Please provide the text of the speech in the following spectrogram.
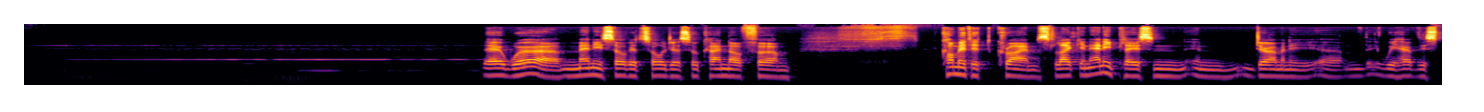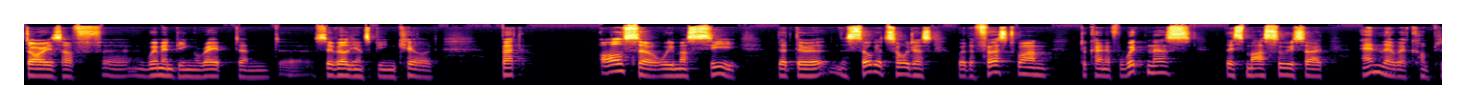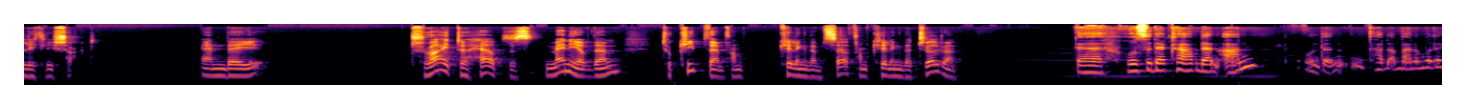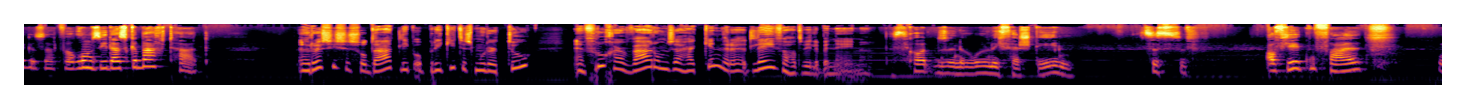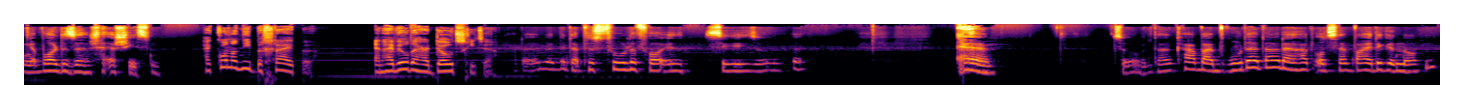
There were many Soviet soldiers who kind of um, committed crimes, like in any place in in Germany. Um, we have these stories of uh, women being raped and uh, civilians being killed, but also we must see that the, the Soviet soldiers were the first one to kind of witness this mass suicide, and they were completely shocked, and they tried to help this, many of them to keep them from killing themselves, from killing their children. Der Russe, der kam dann an und dann hat er meine Mutter gesagt, warum sie das gemacht hat. Een Russische soldaat liep op Brigitte's moeder toe en vroeg haar waarom ze haar kinderen het leven had willen benemen. Das konnten sie wohl nicht verstehen. Es ist auf jeden Fall wollte sie erschießen. Hij kon het niet begrijpen en hij wilde haar doodschieten. Hat er immer mit der Pistole vor sie so. Äh. So, und dann kam mein Bruder da, der hat uns dann beide genommen,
